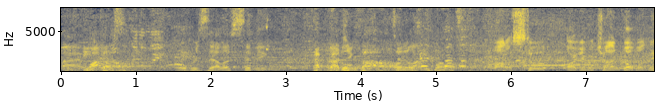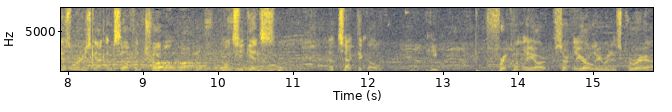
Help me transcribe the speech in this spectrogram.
by Wallace. Overzealous, sending Dragic to the line. Wallace still arguing with John Goble. And here's where he's gotten himself in trouble. Once he gets a technical, he frequently, or certainly earlier in his career,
